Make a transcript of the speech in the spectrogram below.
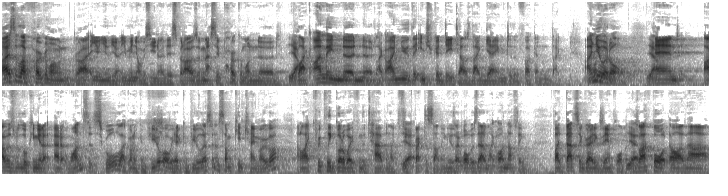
I used to love Pokemon, right? You, you, you mean obviously you know this, but I was a massive Pokemon nerd. Yeah. Like I mean nerd nerd. Like I knew the intricate details of that game to the fucking like. I knew it all. Yeah. And I was looking at it, at it once at school, like on a computer while we had a computer lesson, and some kid came over and I like quickly got away from the tab and like flicked Yeah. back to something. He was like, "What was that?" I'm like, "Oh, nothing." Like that's a great example of it Yeah. because I thought, "Oh, nah."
